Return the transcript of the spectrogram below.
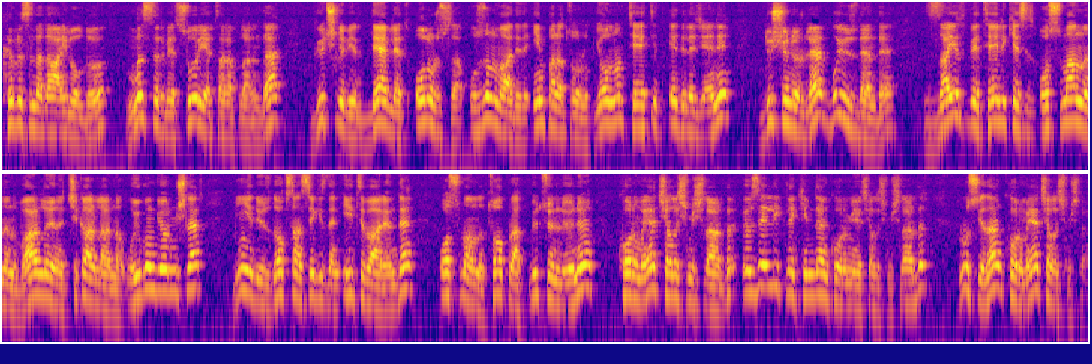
Kıbrıs'ın da dahil olduğu Mısır ve Suriye taraflarında güçlü bir devlet olursa uzun vadede imparatorluk yolunun tehdit edileceğini düşünürler. Bu yüzden de zayıf ve tehlikesiz Osmanlı'nın varlığını çıkarlarına uygun görmüşler. 1798'den itibaren de Osmanlı toprak bütünlüğünü korumaya çalışmışlardır. Özellikle kimden korumaya çalışmışlardır? Rusya'dan korumaya çalışmışlar.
